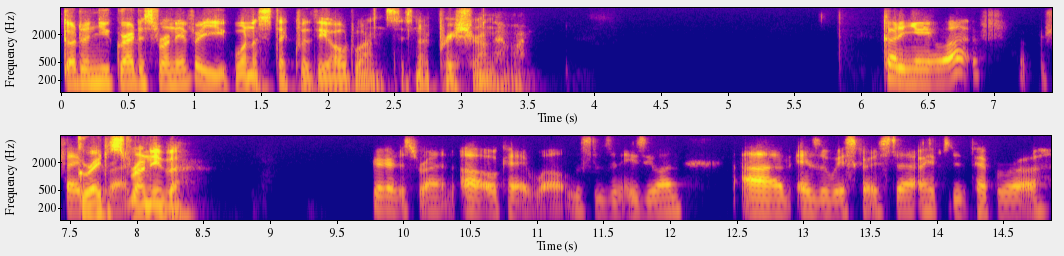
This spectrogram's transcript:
got a new greatest run ever? You want to stick with the old ones? There's no pressure on that one. got a new what Favorite Greatest run ever. Greatest run. Oh, okay. Well, this is an easy one. Um, as a West Coaster, I have to do the Paparoa.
